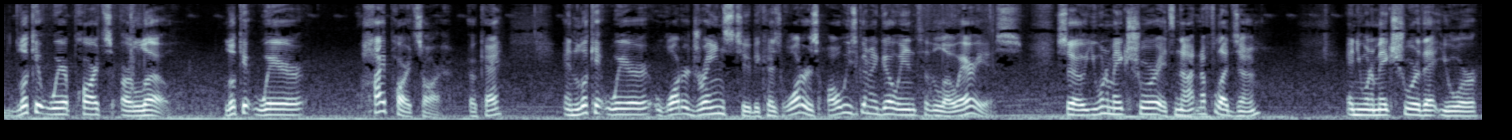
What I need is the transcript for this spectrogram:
look at where parts are low. Look at where high parts are, okay? And look at where water drains to because water is always gonna go into the low areas. So you wanna make sure it's not in a flood zone and you wanna make sure that your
